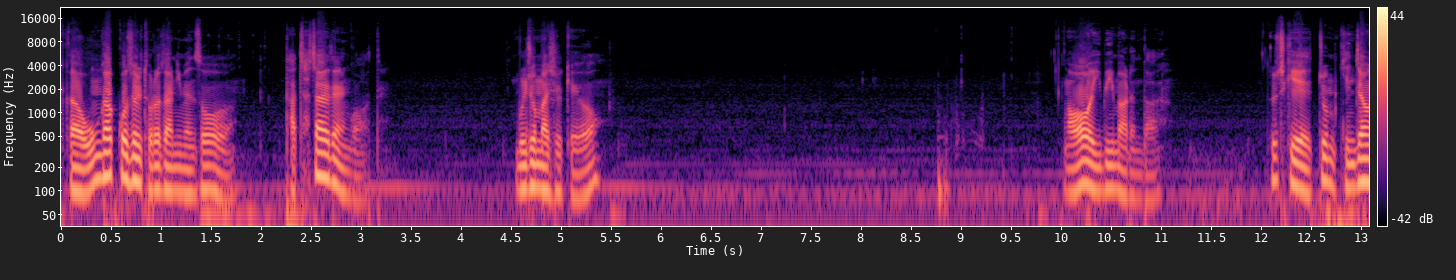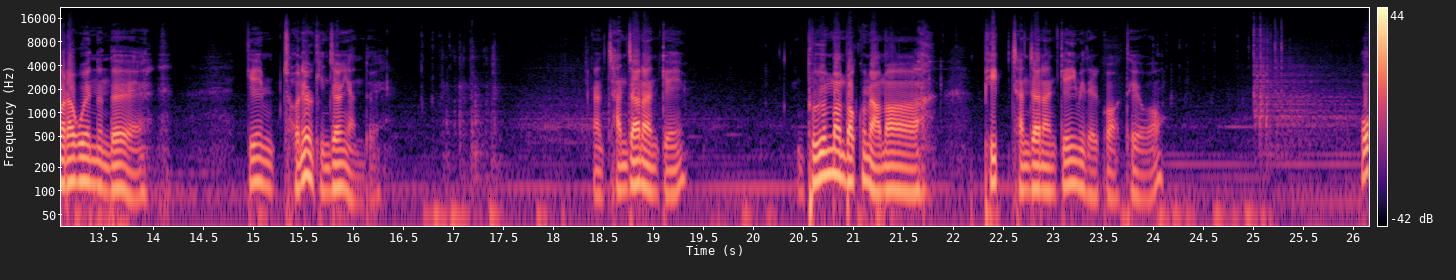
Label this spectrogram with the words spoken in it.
그러니까 온갖 곳을 돌아다니면서 다 찾아야 되는 것 같아. 물 좀 마실게요. 어, 입이 마른다. 솔직히 좀 긴장을 하고 했는데 게임 전혀 긴장이 안 돼. 잔잔한 게임. 부금만 바꾸면 아마 빅 잔잔한 게임이 될 것 같아요. 어?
